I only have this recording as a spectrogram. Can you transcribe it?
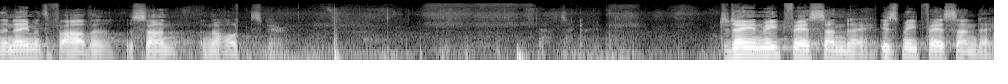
the name of the Father, the Son, and the Holy Spirit. Today in Meatfare Sunday is Meatfare Sunday,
